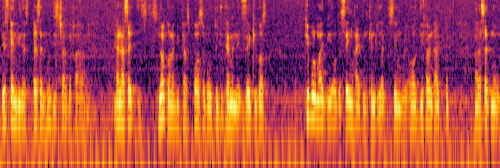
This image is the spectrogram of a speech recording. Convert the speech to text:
this can be the person who discharged the firearm? And I said it's not going to be possible to determine exactly because people might be of the same height and can react the same way or different height. And I said no,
